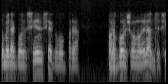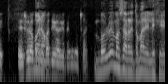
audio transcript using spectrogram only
tome la conciencia como para para poder llevarlo adelante. Sí, es una Bueno. problemática que tenemos hoy. Volvemos a retomar el eje,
